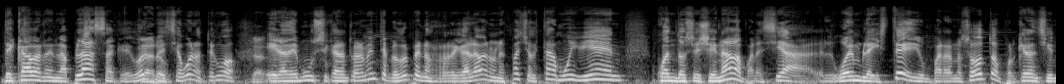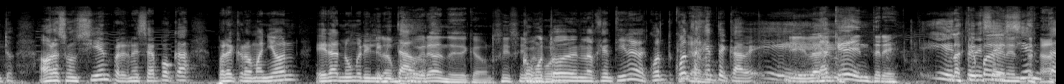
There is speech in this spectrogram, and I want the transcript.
de Cavern en la plaza, que de golpe Claro. decía, bueno, tengo, Claro. era de música naturalmente, pero de golpe nos regalaban un espacio que estaba muy bien, cuando se llenaba parecía el Wembley Stadium para nosotros, porque eran ciento, ahora son 100, pero en esa época, para el Cromañón era número Era ilimitado. muy grande de cabrón. Sí, sí, me como todo en la Argentina, era, ¿cuánto- ¿cuánta Claro. gente cabe? Y Eh, la que entre. y Las que entre pagan 600 entrada.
